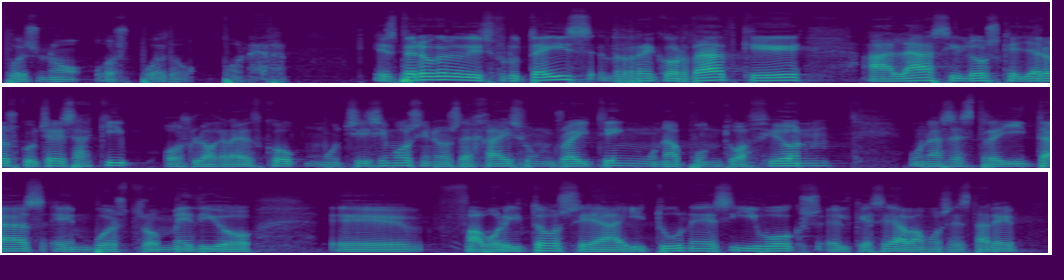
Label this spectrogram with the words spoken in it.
pues no os puedo poner. Espero que lo disfrutéis. Recordad que a las y los que ya lo escucháis aquí, os lo agradezco muchísimo si nos dejáis un rating, una puntuación, unas estrellitas en vuestro medio eh, favorito, sea iTunes, Evox, el que sea, vamos, estaré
